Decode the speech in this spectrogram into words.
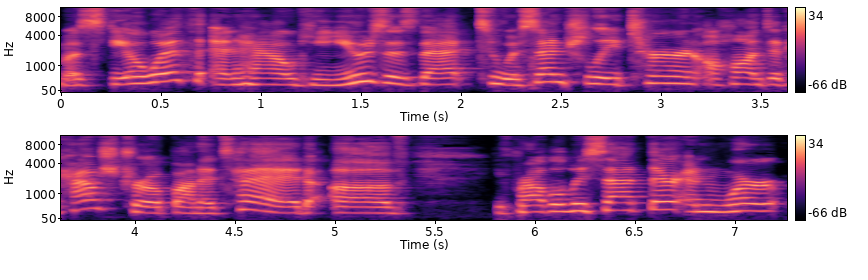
must deal with and how he uses that to essentially turn a haunted house trope on its head of you probably sat there and were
